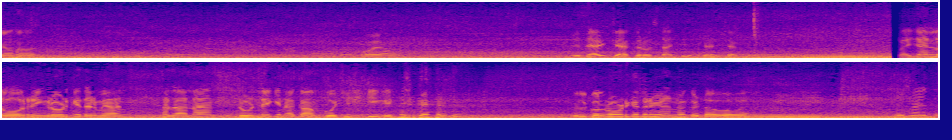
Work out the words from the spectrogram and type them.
स्ट्रीटा हाँ। ओए रिज़ल्ट चेक करो उस्ताद जी रिज़ल्ट चेक करो। भाईजान लाहौर रिंग रोड के दरमियान खजाना ढूँढने की नाकाम कोशिश की गई। बिल्कुल रोड के दरमियान में कटा हुआ हुआ है। ये शायद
